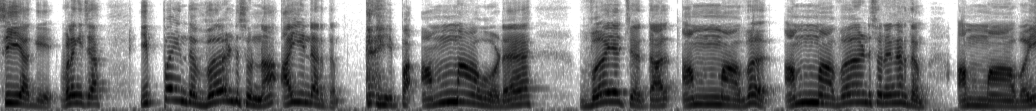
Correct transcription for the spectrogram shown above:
சீயகே. விளங்கிச்சா? இப்போ இந்த வேர்டு சொன்னால் ஐன்ற அர்த்தம். இப்போ அம்மாவோட வேய சேர்த்தால் அம்மாவ. அம்மாவன்னு சொன்ன என்ன அர்த்தம்? அம்மாவை.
